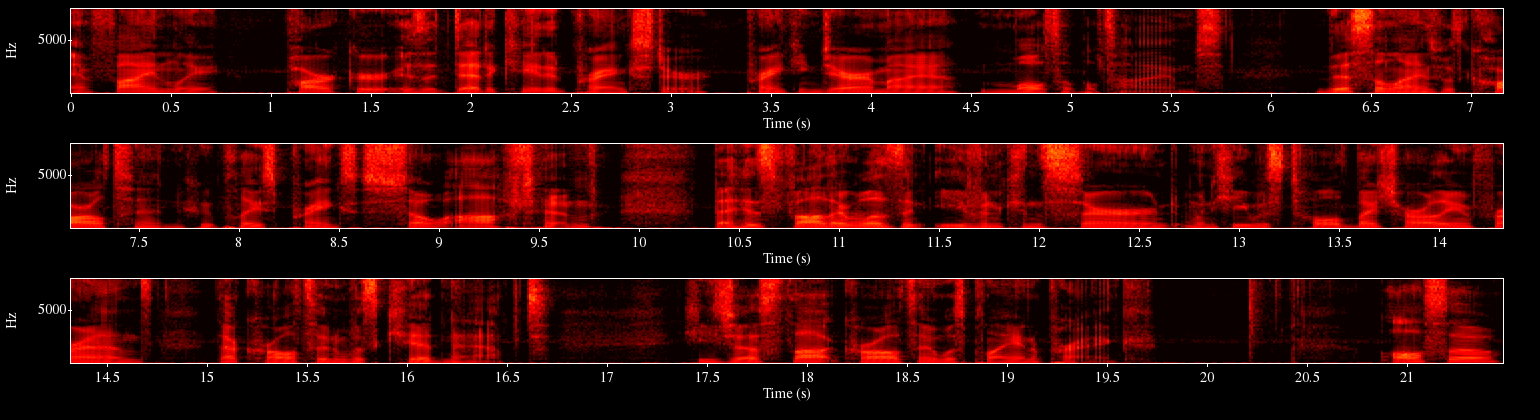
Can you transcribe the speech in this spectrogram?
And finally, Parker is a dedicated prankster, pranking Jeremiah multiple times. This aligns with Carlton, who plays pranks so often that his father wasn't even concerned when he was told by Charlie and friends that Carlton was kidnapped. He just thought Carlton was playing a prank. Also,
